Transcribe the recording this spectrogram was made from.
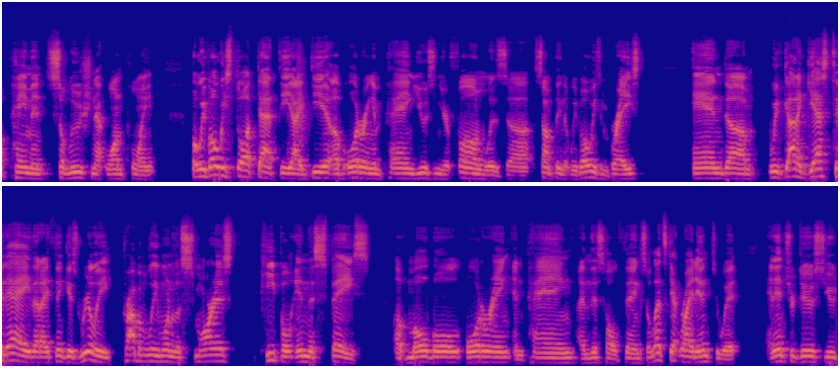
a payment solution at one point. But we've always thought that the idea of ordering and paying using your phone was uh, something that we've always embraced. And um, we've got a guest today that I think is really probably one of the smartest people in the space of mobile ordering and paying and this whole thing. So let's get right into it and introduce you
